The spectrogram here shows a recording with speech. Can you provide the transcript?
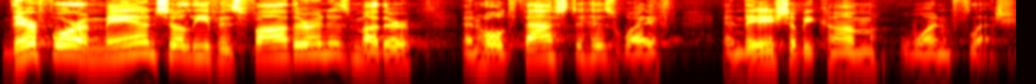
Therefore, a man shall leave his father and his mother and hold fast to his wife, and they shall become one flesh.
